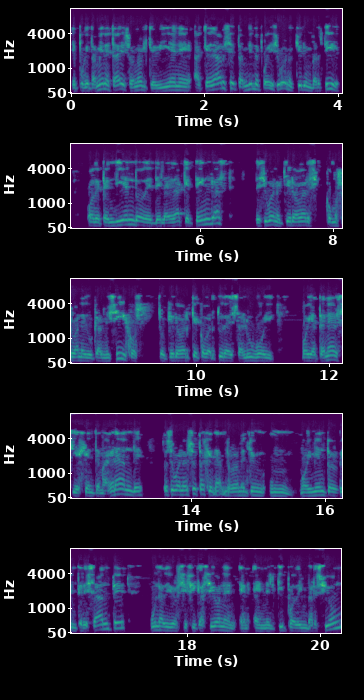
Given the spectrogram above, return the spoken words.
eh, porque también está eso, ¿no? El que viene a quedarse también después dice, bueno, quiero invertir, o dependiendo de, la edad que tengas, decir, bueno, quiero ver cómo se van a educar mis hijos, yo quiero ver qué cobertura de salud voy, voy a tener, si es gente más grande. Entonces, bueno, eso está generando realmente un movimiento interesante, una diversificación en, en, el tipo de inversión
